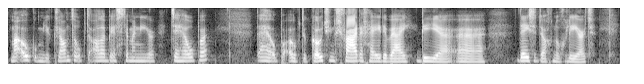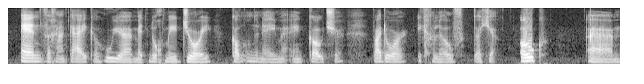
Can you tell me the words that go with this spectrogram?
maar ook om je klanten op de allerbeste manier te helpen. Daar helpen ook de coachingsvaardigheden bij die je uh, deze dag nog leert. En we gaan kijken hoe je met nog meer joy kan ondernemen en coachen, waardoor ik geloof dat je ook ehm,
